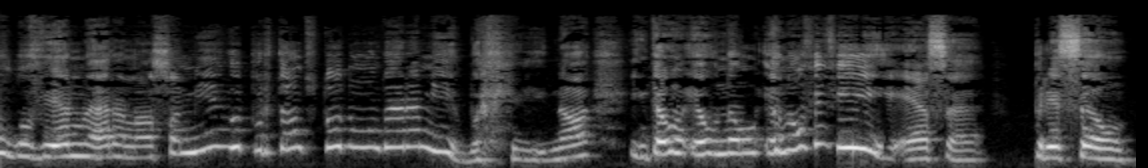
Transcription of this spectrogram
o governo era nosso amigo, portanto, todo mundo era amigo. Então, eu não, eu não vivi essa pressão.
